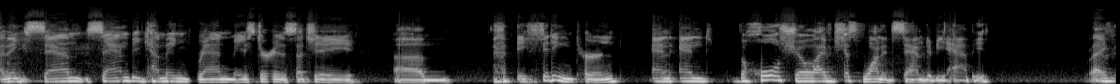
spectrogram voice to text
I think Sam Sam becoming Grand Maester is such a um, a fitting turn, and and the whole show, I've just wanted Sam to be happy. Right. I've,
